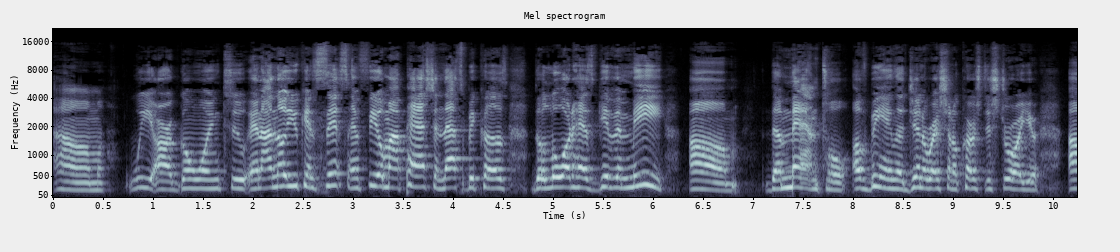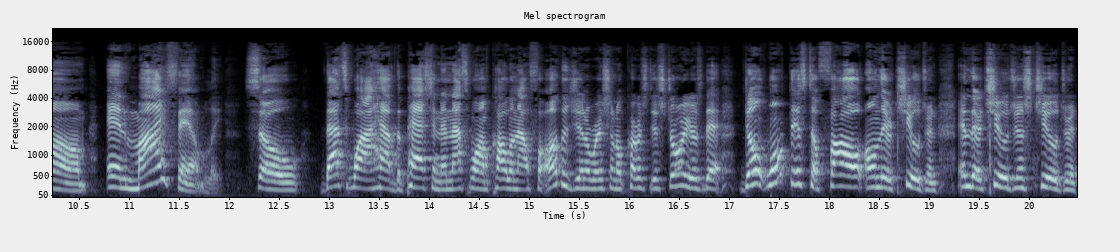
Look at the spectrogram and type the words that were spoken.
um, we are going to, and I know you can sense and feel my passion. That's because the Lord has given me, um, the mantle of being the generational curse destroyer, um, and my family. So that's why I have the passion and that's why I'm calling out for other generational curse destroyers that don't want this to fall on their children and their children's children.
